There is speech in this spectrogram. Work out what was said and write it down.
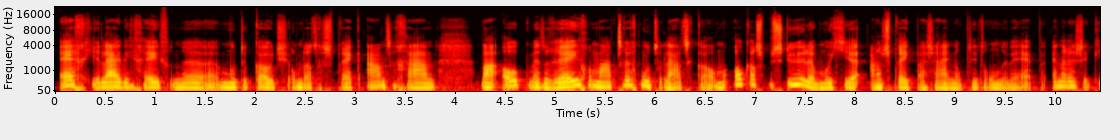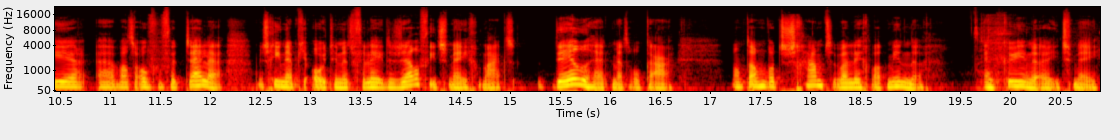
echt je leidinggevende moeten coachen om dat gesprek aan te gaan. Maar ook met regelmaat terug moeten laten komen. Ook als bestuurder moet je aanspreekbaar zijn op dit onderwerp. En er is een keer uh, wat over vertellen. Misschien heb je ooit in het verleden zelf iets meegemaakt. Deel het met elkaar. Want dan wordt de schaamte wellicht wat minder. En kun je er iets mee.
